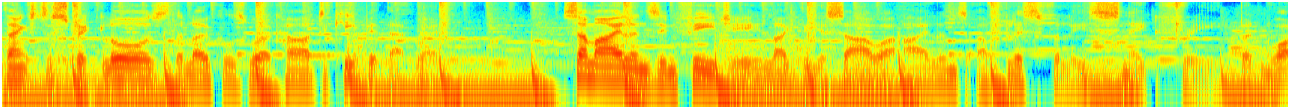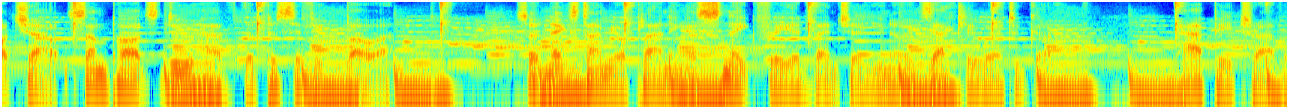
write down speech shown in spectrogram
Thanks to strict laws, the locals work hard to keep it that way. Some islands in Fiji, like the Yasawa Islands, are blissfully snake-free, but watch out, some parts do have the Pacific boa. So next time you're planning a snake-free adventure, you know exactly where to go. Happy travels.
